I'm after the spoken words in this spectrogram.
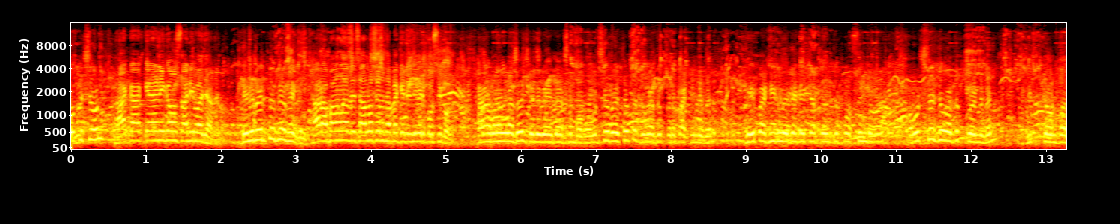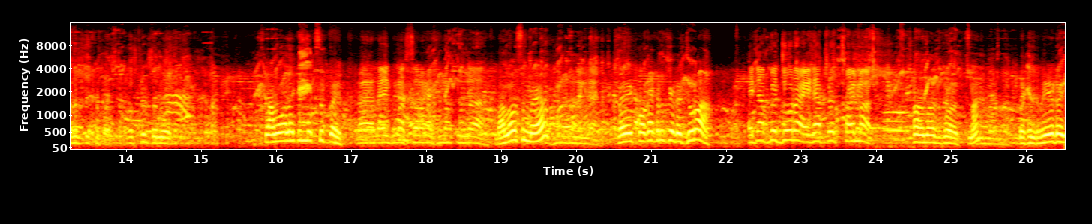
লোকেশন ঢাকা কেরানীগঞ্জ বাজার ডেলিভারি তো দিয়ে থাকেন। সারা বাংলাদেশ আলোচনা সাপেক্ষে ডেলিভারি পসিবল সারা বাংলাদেশ ডেলিভারি দেওয়া সম্ভব। অবশ্যই ভাইয়ের সাথে যোগাযোগ করে পাঠিয়ে নেবেন। যেই পাখিগুলো দেখেছে আপনার যদি পছন্দ হয় অবশ্যই যোগাযোগ করে নেবেন। ডিসকাউন্ট পাবেন কিছু পাই অবশ্যই ধন্যবাদ। আসসালামু আলাইকুম মকসুদ ভাই। ওয়ালাইকুম আসসালাম রহমতুল্লাহ। ভালো আছেন ভাইয়া? আলহামদুলিল্লাহ। ভাই ককাটেল কেটে জোড়া? এটা আপনার জোড়া এটা আপনার ছয় মাস। ছয় মাস বয়স না? দেখেন রেড আই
